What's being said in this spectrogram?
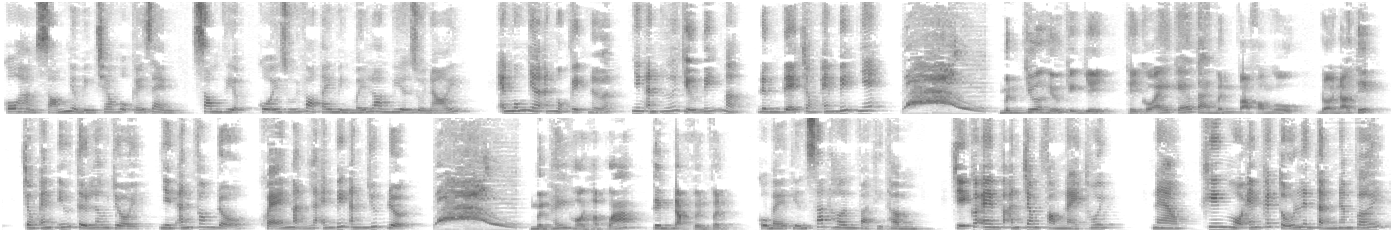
Cô hàng xóm nhờ mình treo hộ cái rèm, xong việc, cô ấy dúi vào tay mình mấy lon bia rồi nói. Em muốn nhờ anh một việc nữa, nhưng anh hứa giữ bí mật, đừng để chồng em biết nhé. Mình chưa hiểu chuyện gì thì cô ấy kéo tay mình vào phòng ngủ, rồi nói tiếp. Chồng em yếu từ lâu rồi, nhìn anh phong độ, khỏe mạnh là em biết anh giúp được. Mình thấy hồi hộp quá, tim đập phình phình. Cô bé tiến sát hơn và thì thầm. Chỉ có em và anh trong phòng này thôi. Nào, khiêng hộ em cái tủ lên tầng 5 với.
